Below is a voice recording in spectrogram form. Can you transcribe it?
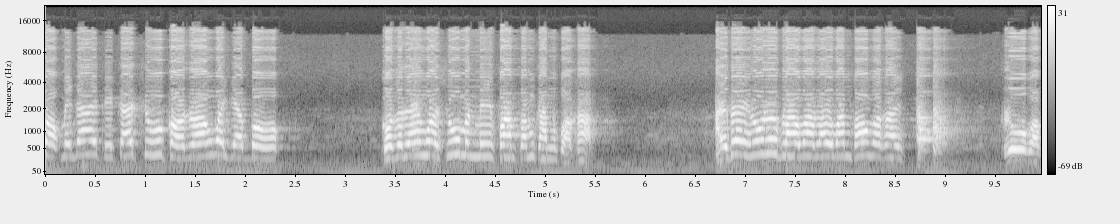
บอกไม่ได้เพกาชูขอร้องว่าอย่าบอก ก็แสดงว่าชู้มันมีความสำคัญกว่าข้า ไอ้เด้งรู้หรือเปล่าว่ารวันท้องกับใคร รู้กับ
